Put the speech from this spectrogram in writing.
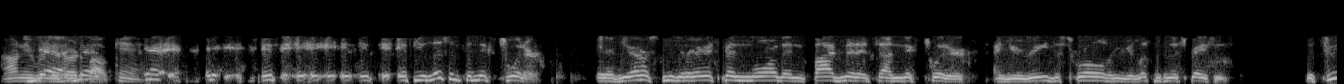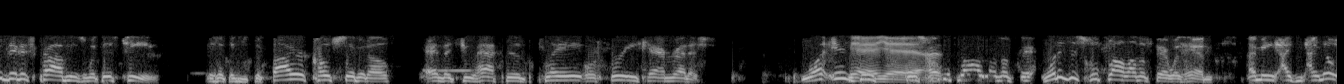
I don't even yeah, really heard yeah, about Cam. Yeah, if, if, if, if, you listen to Knicks Twitter, and if you ever you ever spend more than five minutes on Knicks Twitter and you read the scrolls and you listen to the spaces, the two biggest problems with this team is that the, the fire Coach Thibodeau and that you have to play or free Cam Reddish. What is yeah, this, yeah, this hoopla love affair? What is this hoopla love affair with him? I mean, I I know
